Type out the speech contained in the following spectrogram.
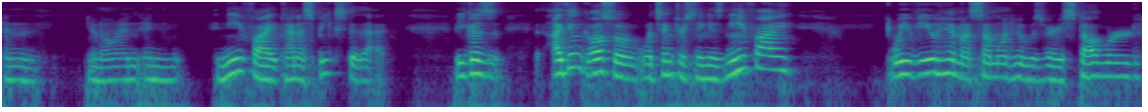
and you know, and and Nephi kind of speaks to that because I think also what's interesting is Nephi, we view him as someone who was very stalwart,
